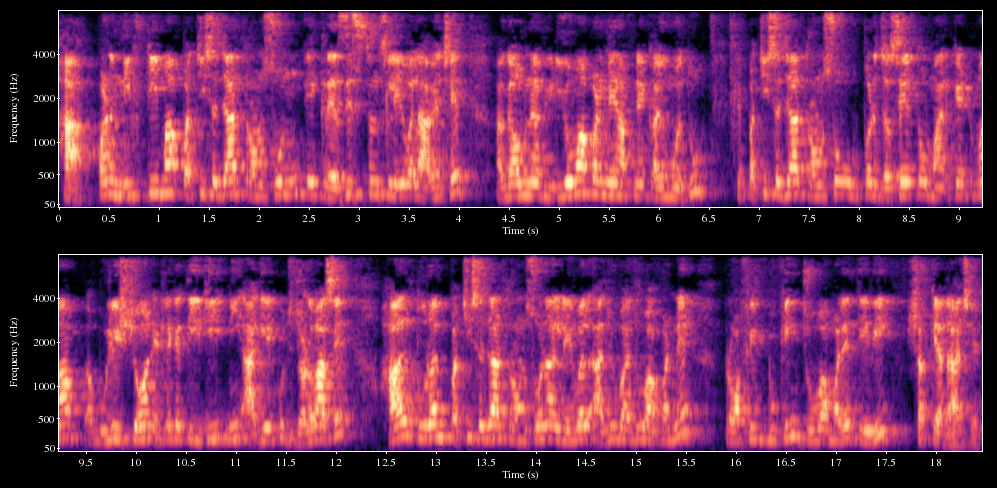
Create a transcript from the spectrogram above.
હા, પણ નિફ્ટીમાં પચીસ હજાર ત્રણસોનું એક રેઝિસ્ટન્સ લેવલ આવે છે. અગાઉના વિડીયોમાં પણ મેં આપને કહ્યું હતું કે પચીસ હજાર ત્રણસો ઉપર જશે તો માર્કેટમાં બુલિશ જોન એટલે કે તેજીની કુછ જળવાશે. હાલ તુરંત પચીસ હજાર ત્રણસોના લેવલ આજુબાજુ આપણને પ્રોફિટ બુકિંગ જોવા મળે તેવી શક્યતા છે.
